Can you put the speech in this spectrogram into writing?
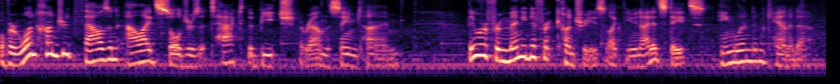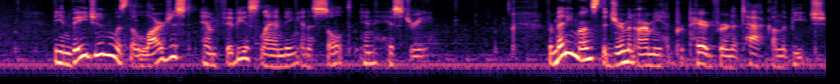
Over 100,000 Allied soldiers attacked the beach around the same time. They were from many different countries like the United States, England, and Canada. The invasion was the largest amphibious landing and assault in history. For many months, the German army had prepared for an attack on the beach.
